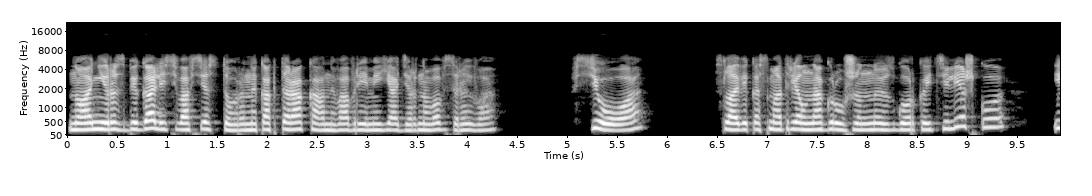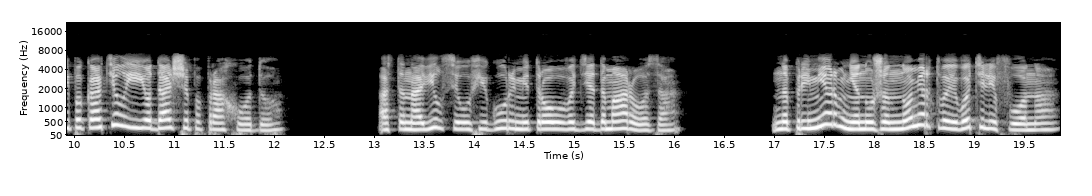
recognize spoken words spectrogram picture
Но они разбегались во все стороны, как тараканы во время ядерного взрыва. «Все!» — Славик осмотрел нагруженную с горкой тележку и покатил ее дальше по проходу. Остановился у фигуры метрового Деда Мороза. «Например, мне нужен номер твоего телефона.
